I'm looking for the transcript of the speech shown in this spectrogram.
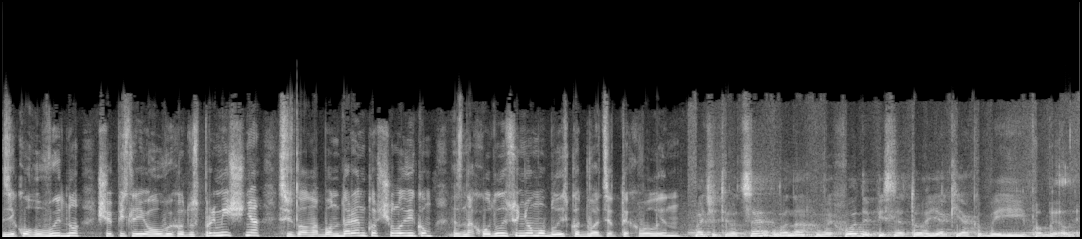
з якого видно, що після його виходу з приміщення Світлана Бондаренко з чоловіком знаходились у ньому близько 20 хвилин. Бачите, оце вона виходить після того, як якоби її побили.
